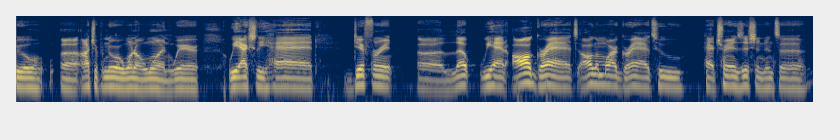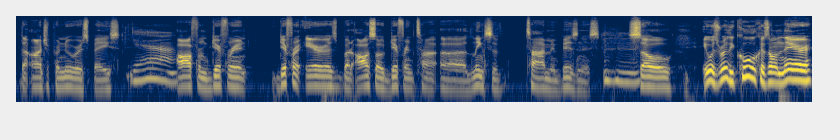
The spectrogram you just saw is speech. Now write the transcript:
entrepreneurial uh, entrepreneur 101 where we actually had different uh, le- we had all grads, all of our grads who had transitioned into the entrepreneur space. Yeah. All from different different areas, but also different time, uh, lengths of time in business. Mm-hmm. So it was really cool because on there,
